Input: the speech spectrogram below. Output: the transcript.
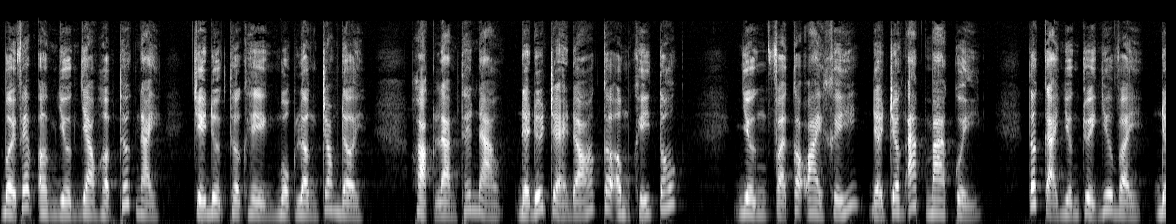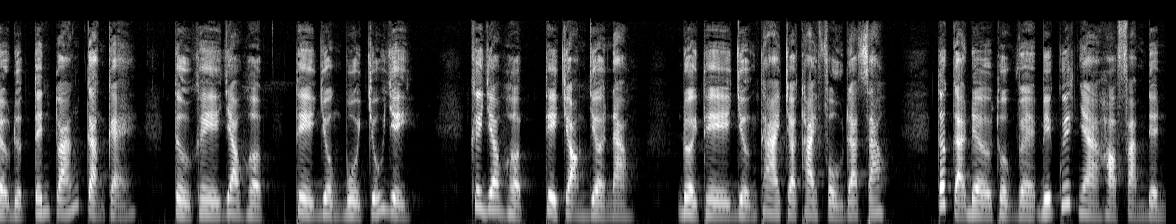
bởi phép âm dương giao hợp thức này chỉ được thực hiện một lần trong đời, hoặc làm thế nào để đứa trẻ đó có âm khí tốt, nhưng phải có oai khí để trấn áp ma quỷ. Tất cả những chuyện như vậy đều được tính toán cặn kẽ, từ khi giao hợp thì dùng bùi chú gì, khi giao hợp thì chọn giờ nào, rồi thì dưỡng thai cho thai phụ ra sao. Tất cả đều thuộc về bí quyết nhà họ Phạm Đình.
